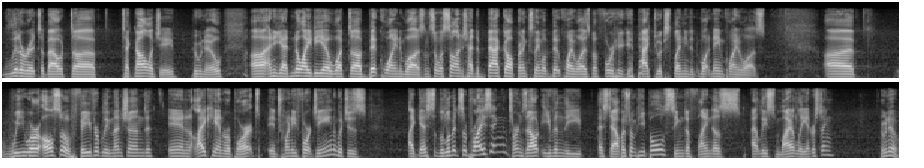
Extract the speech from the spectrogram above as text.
literate about technology, who knew, uh, and he had no idea what uh, Bitcoin was, and so Assange had to back up and explain what Bitcoin was before he could get back to explaining what Namecoin was. Uh, We were also favorably mentioned in an ICANN report in 2014, which is, I guess, a little bit surprising. Turns out even the establishment people seem to find us at least mildly interesting. Who knew?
